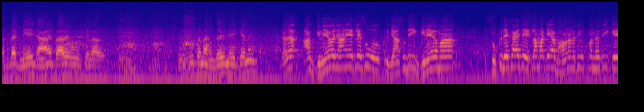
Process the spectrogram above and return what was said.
આ બધા જ્ઞેય જાણે તારે ઉકેલ આવે. શું તને સમજાયું નહીં કે ને? દાદા આ જ્ઞેયો જાણે એટલે શું? જ્યાં સુધી જ્ઞેયમાં સુખ દેખાય છે એટલા માટે આ ભાવના નથી ઉત્પન્ન થતી કે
